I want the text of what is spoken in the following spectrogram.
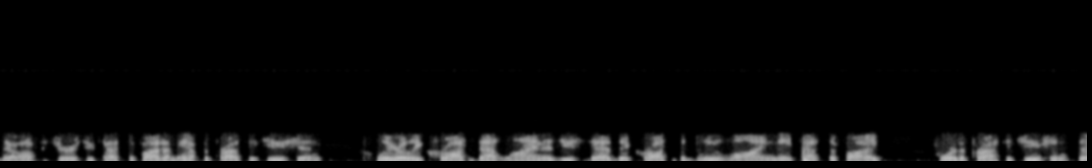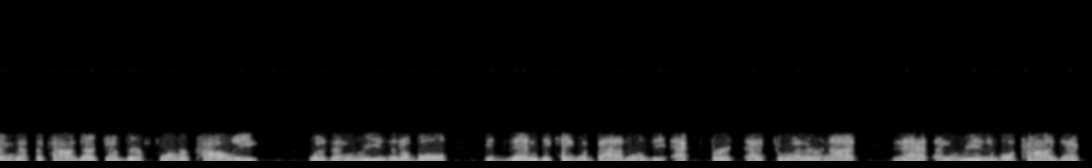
the officers who testified on behalf of the prosecution clearly crossed that line. As you said, they crossed the blue line. They testified for the prosecution, saying that the conduct of their former colleague was unreasonable. It then became a battle of the experts as to whether or not that unreasonable conduct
